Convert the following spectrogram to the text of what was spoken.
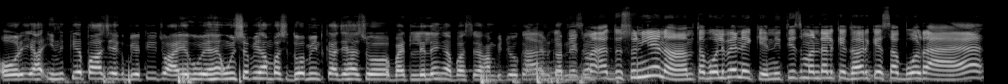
और यह इनके पास एक बेटी जो आए हुए हैं उनसे भी हम बस दो मिनट का जो है सो बैठ ले लेंगे बस हम वीडियो का एंड करने का। सुनिए ना हम तो बोलबे नहीं किए नीतीश मंडल के घर के सब बोल रहा है।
